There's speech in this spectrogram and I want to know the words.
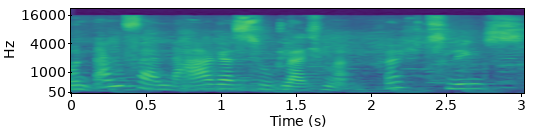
Und dann verlagerst du gleich mal rechts, links.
